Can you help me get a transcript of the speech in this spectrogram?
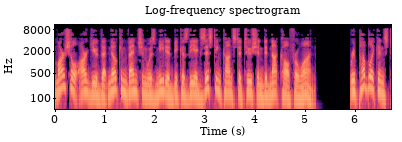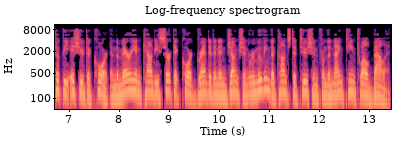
Marshall argued that no convention was needed because the existing Constitution did not call for one. Republicans took the issue to court and the Marion County Circuit Court granted an injunction removing the Constitution from the 1912 ballot.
